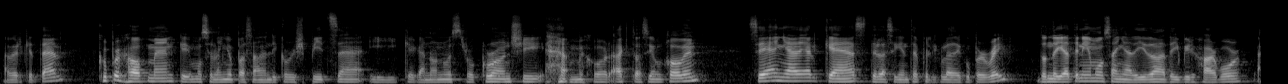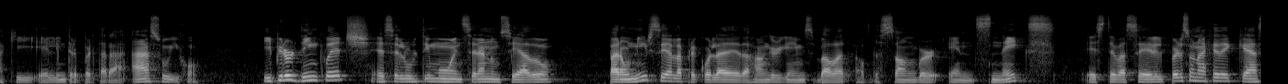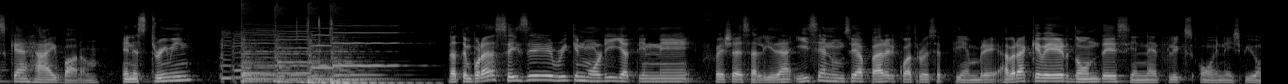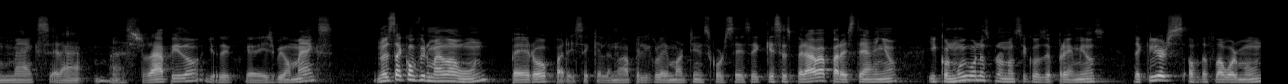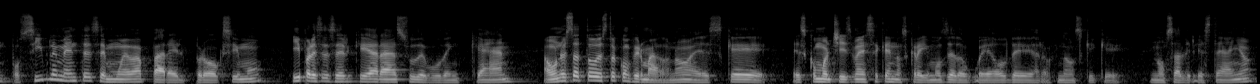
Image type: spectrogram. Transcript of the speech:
A ver qué tal. Cooper Hoffman, que vimos el año pasado en Licorice Pizza y que ganó nuestro Crunchy a Mejor Actuación Joven, se añade al cast de la siguiente película de Cooper Rave, donde ya teníamos añadido a David Harbour, aquí él interpretará a su hijo. Y Peter Dinklage es el último en ser anunciado para unirse a la precuela de The Hunger Games Ballad of the Songbird and Snakes. Este va a ser el personaje de Casca High Bottom. En streaming, la temporada 6 de Rick and Morty ya tiene fecha de salida y se anuncia para el 4 de septiembre. Habrá que ver dónde, si en Netflix o en HBO Max será más rápido. Yo digo que HBO Max. No está confirmado aún, pero parece que la nueva película de Martin Scorsese, que se esperaba para este año y con muy buenos pronósticos de premios, The Clears of the Flower Moon posiblemente se mueva para el próximo y parece ser que hará su debut en Cannes. Aún no está todo esto confirmado, ¿no? Es que es como el chisme ese que nos creímos de The Whale de Aronofsky que no saldría este año.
